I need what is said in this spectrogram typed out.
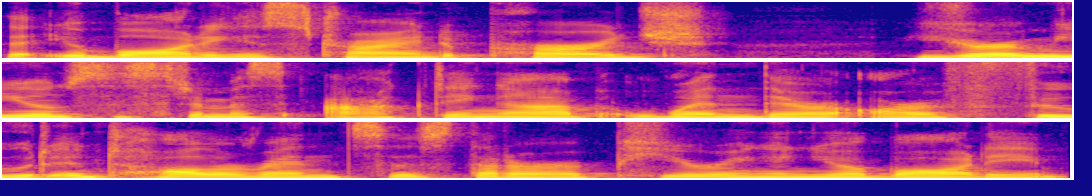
that your body is trying to purge. Your immune system is acting up when there are food intolerances that are appearing in your body.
